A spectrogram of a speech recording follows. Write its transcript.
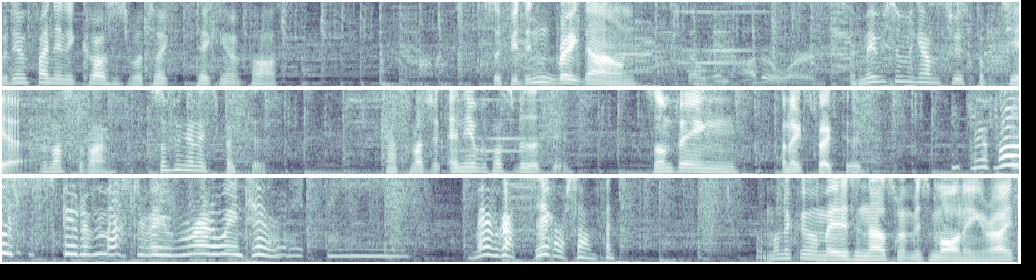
We didn't find any causes we're taking it apart. So if it didn't break down, So, in other words, then maybe something happened to his puppeteer, the mastermind. Something unexpected. Can't imagine any other possibility. Something unexpected. We're probably scared of Master they ran away in terror. Could it be? May have got sick or something. But Monokuma made his announcement this morning, right?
